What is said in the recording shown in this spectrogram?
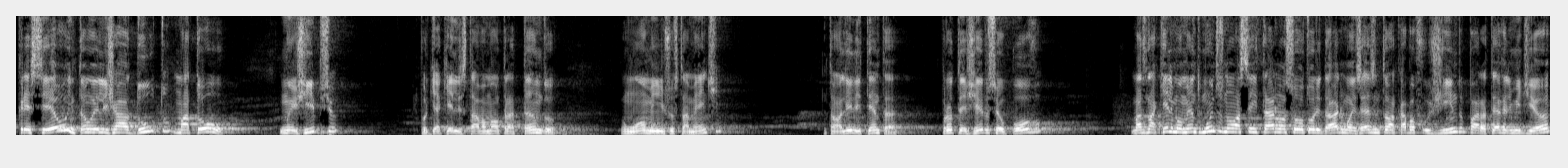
cresceu, então ele já adulto, matou um egípcio, porque aquele estava maltratando um homem injustamente. Então ali ele tenta proteger o seu povo, mas naquele momento muitos não aceitaram a sua autoridade. Moisés então acaba fugindo para a terra de Midian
